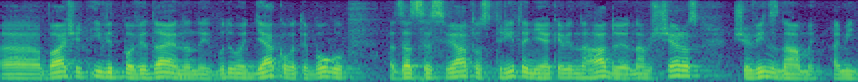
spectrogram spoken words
е, бачить і відповідає на них. Будемо дякувати Богу за це свято, стрітання, яке він нагадує нам ще раз, що він з нами. Амінь.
